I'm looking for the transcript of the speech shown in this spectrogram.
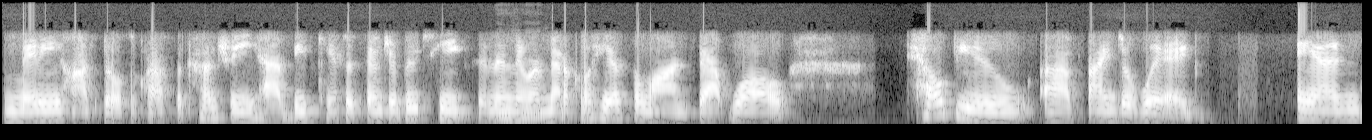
many hospitals across the country have these cancer center boutiques, and then mm-hmm. there are medical hair salons that will help you uh, find a wig. And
